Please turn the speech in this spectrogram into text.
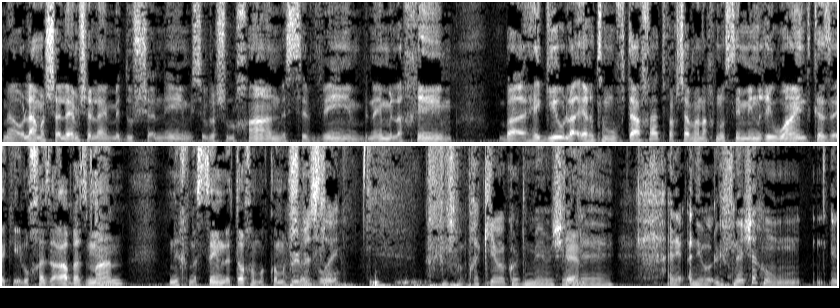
מהעולם השלם שלהם, מדושנים, מסביב לשולחן, מסבים, בני מלכים, הגיעו לארץ המובטחת, ועכשיו אנחנו עושים מין rewind כזה, כאילו חזרה בזמן, נכנסים לתוך המקום השבור. בפרקים הקודמים של... כן. אה, אני, אני, לפני שאנחנו אה,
